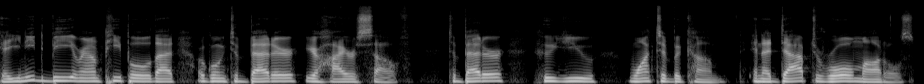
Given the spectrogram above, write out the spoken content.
Okay, you need to be around people that are going to better your higher self, to better who you want to become, and adapt role models,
